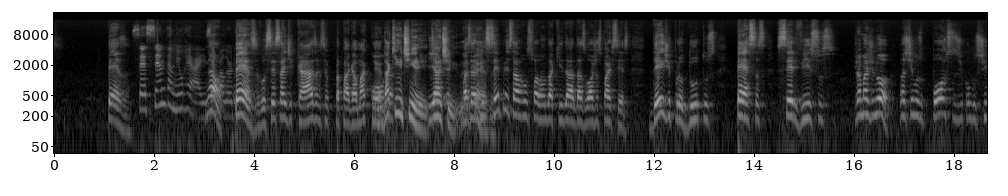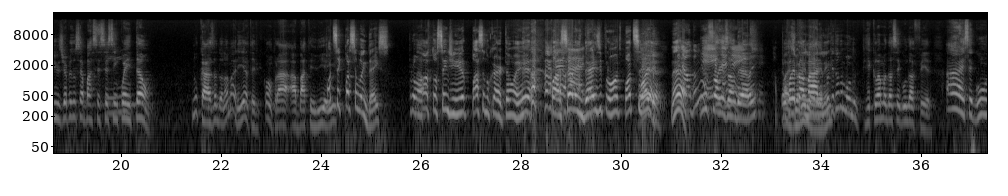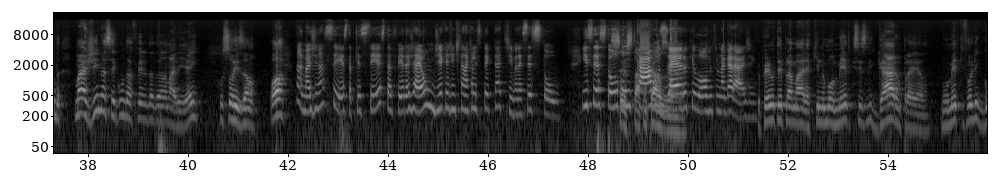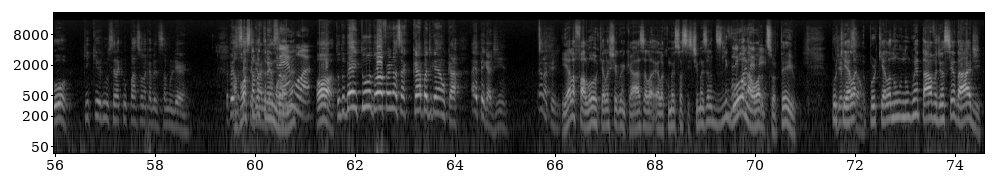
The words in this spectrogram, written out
pesa. 60 mil reais é o Não, valor do pesa. Você sai de casa para pagar uma conta. É, dá quinhentinho aí, E a- quinhentinho. mas é, a gente sempre estávamos falando aqui da- das lojas parceiras. Desde produtos, peças, serviços. Já imaginou? Nós tínhamos postos de combustíveis, já pensou se abastecer cinquentão? No caso da Dona Maria, ela teve que comprar a bateria Pode aí. ser que parcelou em 10. Pronto. Ó, tô sem dinheiro, passa no cartão aí, parcela em 10 e pronto, pode ser. Olha, né? Final do E o mês, sorrisão né, dela, hein? gente? Eu Rapaz, falei pra a Mari, hein? porque todo mundo reclama da segunda-feira. Ah, é segunda. Imagina a segunda-feira da Dona Maria, hein? Com o sorrisão. Ó, Não, imagina a sexta, porque sexta-feira já é um dia que a gente tá naquela expectativa, né? Sextou. E sextou com um com carro carro zero zero. quilômetro na garagem. eu perguntei pra Mari aqui no momento que vocês ligaram pra ela, no momento que foi ligou, o que, que não será que não passou na cabeça dessa mulher? Eu penso A voz você recebeu tava uma ligação. trêmula, né? Trêmula. Ó, tudo bem? Tudo. Ó, Fernando, você acaba de ganhar um carro. Aí é pegadinha. Eu não acredito. E ela falou que ela chegou em casa, ela, ela começou a assistir, mas ela desligou, Desligou na hora do sorteio, porque ela, porque ela não, não aguentava de ansiedade.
